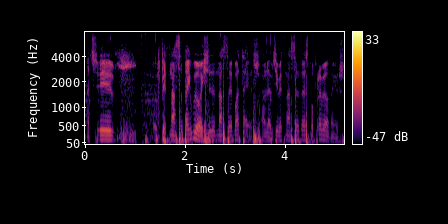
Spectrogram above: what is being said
Znaczy w 15 tak było i 17 chyba też, ale w 19 to jest poprawione już.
